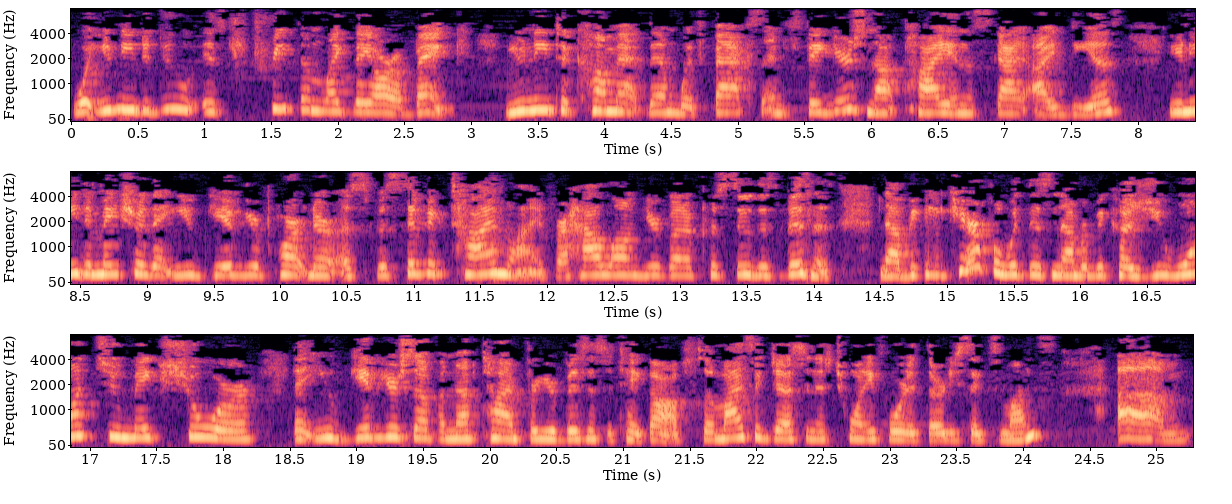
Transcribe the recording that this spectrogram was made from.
what you need to do is treat them like they are a bank. You need to come at them with facts and figures, not pie in the sky ideas. You need to make sure that you give your partner a specific timeline for how long you're going to pursue this business. Now be careful with this number because you want to make sure that you give yourself enough time for your business to take off. So my suggestion is 24 to 36 months. Um,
